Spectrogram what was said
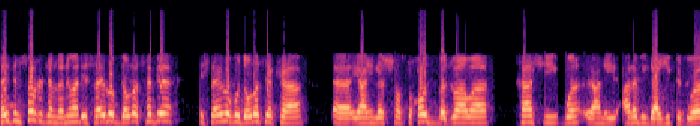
خەریکن فەرقەکەن لە نێوان ئیسرائیل وەک دەوڵەت هەبێ ئیسرائیل وەکو دەوڵەتێک کە ینی لە شەخۆت بەدواوە خاچی بۆ ینی عەربی داگی کردووە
